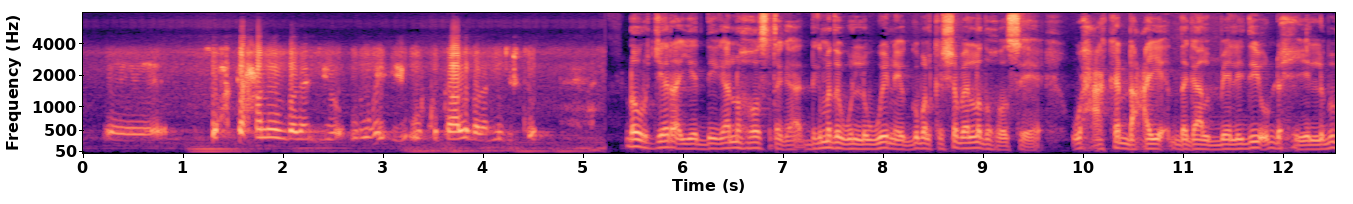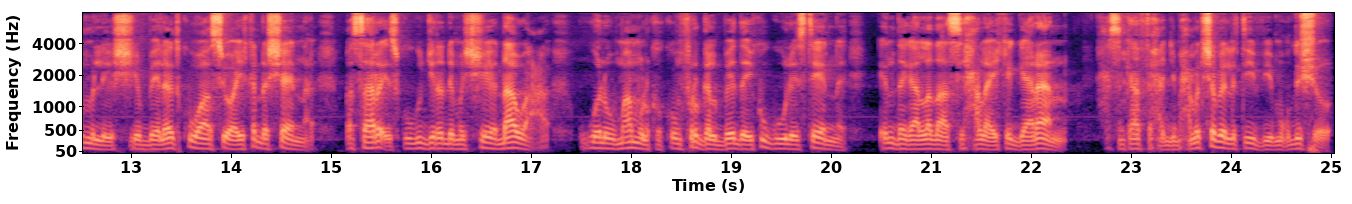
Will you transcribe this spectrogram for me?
wax ka xanuun badan iyo urugo iyo urkutaalo badan ma jirto dhowr jeer ayaa deegaano hoostaga degmada wallaweyn ee gobolka shabeellada hoose. Waxaa ka dhacay dagaal beelidii u dhexeeyay laba maleeshiya beeleed kuwaasi oo ay ka dhasheen khasaare iskugu jira dhimashihii dhaawac. Walow maamulka koonfur galbeed ay ku guuleysteen in dagaaladaasi xal ay ka gaaraan. Xasan kaafi xaji maxamed shabeelle t v muqdisho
